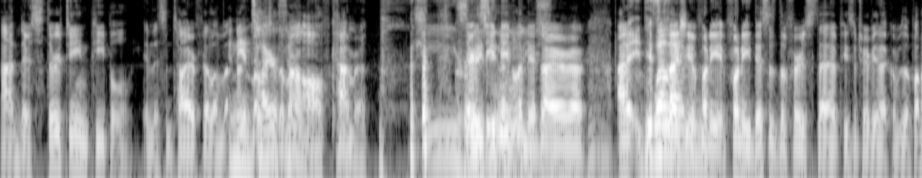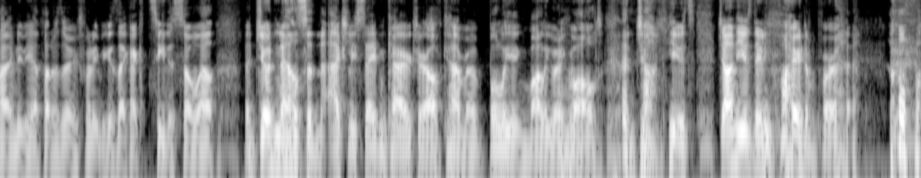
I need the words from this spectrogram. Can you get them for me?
and there's 13 people in this entire film, In the and most of them film? are off camera. Jesus. 13 people in the Holy entire and it, this Well, is actually um, a funny funny this is the first uh, piece of trivia that comes up on IMDb I thought it was very funny because like I could see this so well that Judd Nelson actually stayed in character off camera bullying Molly Ringwald and John Hughes John Hughes nearly fired him for it Oh my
